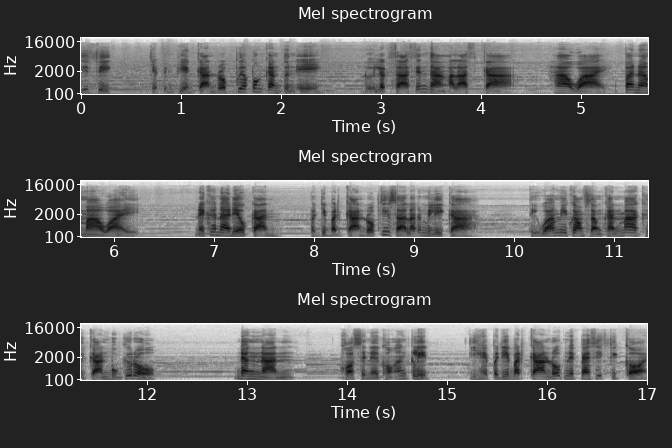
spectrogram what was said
ซิฟิก จะเป็นเพียงการรบเพื่อป้องกันตนเอง โดยรักษาเส้นทาง阿拉สกาฮาวาย ปานามาไว้ ในขณะเดียวกัน ปฏิบัติการรบที่สหรัฐอเมริกา ถือว่ามีความสำคัญมากคือการบุกยุโรป ดังนั้น ข้อเสนอของอังกฤษ ที่ให้ปฏิบัติการรบในแปซิฟิกก่อน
